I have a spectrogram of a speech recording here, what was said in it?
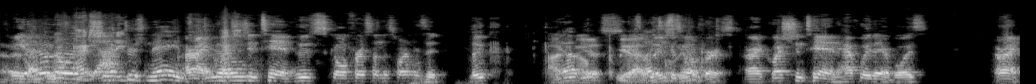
Uh, Yeah. I don't know No, any actually- actors' names. All right, I know- question ten. Who's going first on this one? Is it Luke? I Yep. know. Yes. Yeah. Yeah, I Luke just is going know. first. All right, question ten. Halfway there, boys. All right.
